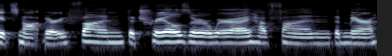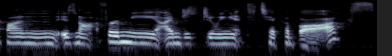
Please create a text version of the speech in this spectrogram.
it's not very fun. The trails are where I have fun. The marathon is not for me. I'm just doing it to tick a box.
